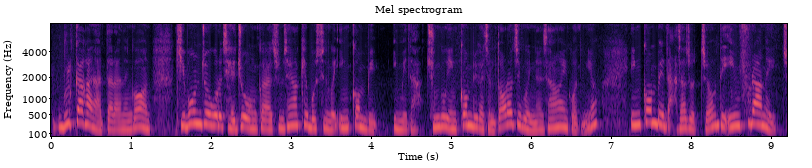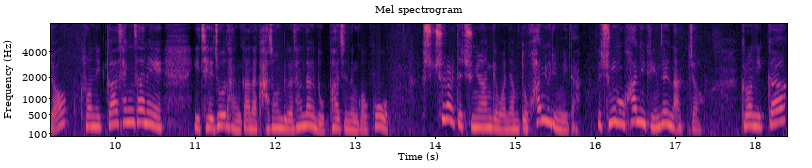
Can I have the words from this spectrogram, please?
물가가 낮다라는 건 기본적으로 제조 원가를 좀 생각해 볼 수 있는 건 인건비입니다. 중국 인건비가 지금 떨어지고 있는 상황이거든요. 인건비 낮아졌죠. 근데 인프라는 있죠. 그러니까 생산의 이 제조 단가나 가성비가 상당히 높아지는 거고 수출할 때 중요한 게 뭐냐면 또 환율입니다. 중국 환이 굉장히 낮죠. 그러니까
